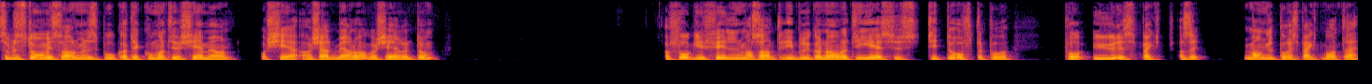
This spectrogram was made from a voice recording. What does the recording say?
som det står om i Salmenes bok at det kommer til å skje med han, og skje, har skjedd med han òg, og skjer rundt om. Og folk i filmer sant, de bruker navnet til Jesus titt og ofte på, på urespekt, altså mangel på respektmåte.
